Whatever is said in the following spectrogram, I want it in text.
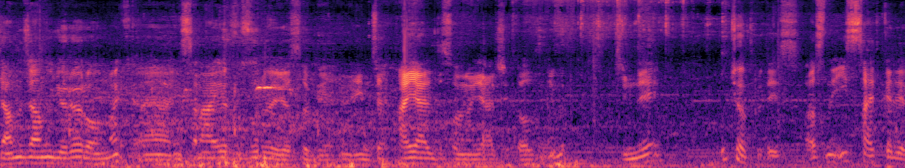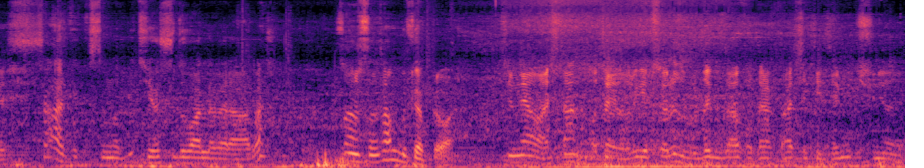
canlı canlı görüyor olmak e, insana ayrı huzur veriyor tabii. İnce hayaldi sonra gerçek olduğu gibi. Şimdi bu köprüdeyiz. Aslında East Side Galeri şu arka kısımda bitiyor şu duvarla beraber. Sonrasında tam bu köprü var. Şimdi yavaştan otele doğru geçiyoruz. Burada güzel fotoğraflar çekeceğimi düşünüyorum.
